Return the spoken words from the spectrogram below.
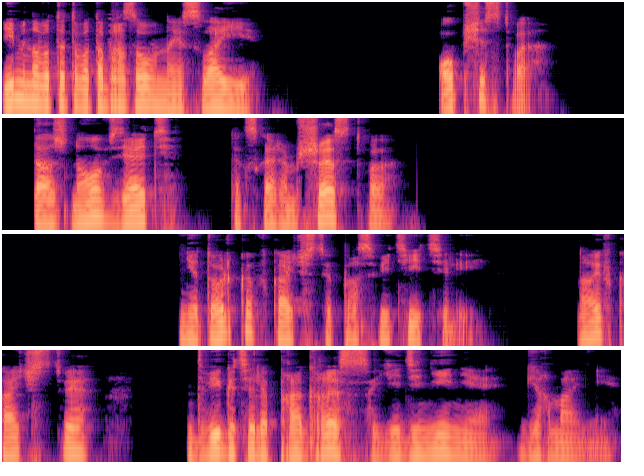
Именно вот это вот образованные слои общества должно взять, так скажем, шество не только в качестве просветителей, но и в качестве двигателя прогресса, единения Германии.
